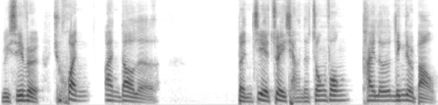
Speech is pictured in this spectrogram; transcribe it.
receiver 去换按到了本届最强的中锋 Tyler Linderbaum，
